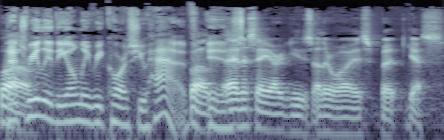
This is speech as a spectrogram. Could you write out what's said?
Well, That's really the only recourse you have. well. is, NSA argues otherwise, but yes.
